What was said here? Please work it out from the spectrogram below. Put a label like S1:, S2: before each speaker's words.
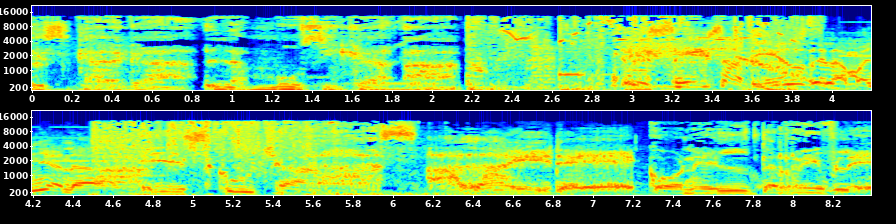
S1: llega la música a...
S2: De 6 a 10 de la mañana, escuchas al aire con el terrible.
